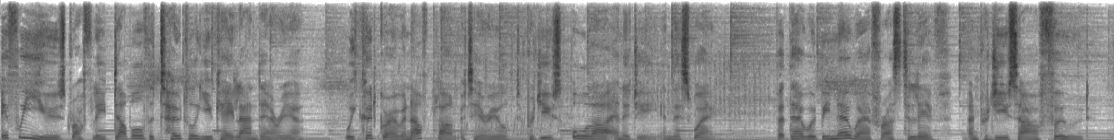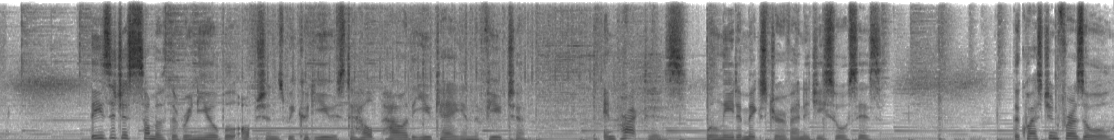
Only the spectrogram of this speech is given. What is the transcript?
If we used roughly double the total UK land area, we could grow enough plant material to produce all our energy in this way. But there would be nowhere for us to live and produce our food. These are just some of the renewable options we could use to help power the UK in the future. In practice, we'll need a mixture of energy sources. The question for us all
